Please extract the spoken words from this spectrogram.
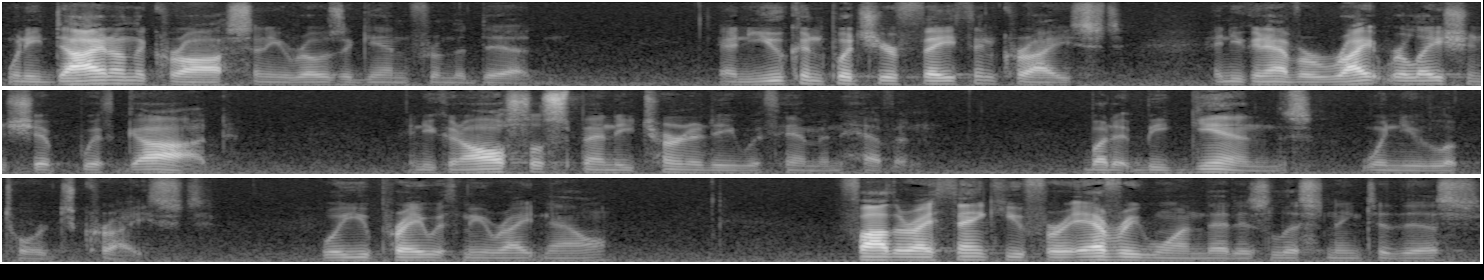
when He died on the cross and He rose again from the dead. And you can put your faith in Christ, and you can have a right relationship with God and you can also spend eternity with Him in heaven. But it begins when you look towards Christ. Will you pray with me right now? Father, I thank you for everyone that is listening to this.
